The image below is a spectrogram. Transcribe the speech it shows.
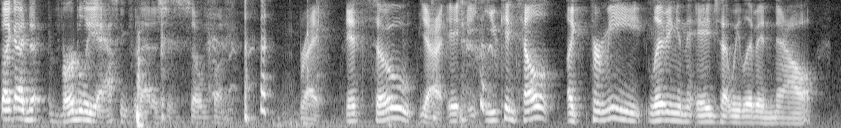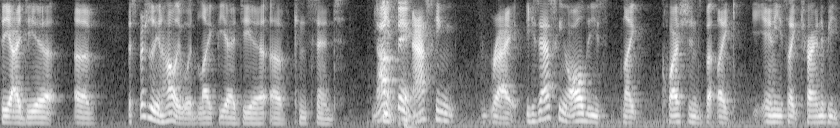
like I verbally asking for that is just so funny. right. It's so yeah. It, it- you can tell. Like for me, living in the age that we live in now, the idea of, especially in Hollywood, like the idea of consent. Not a he's thing. Asking right. He's asking all these like questions, but like, and he's like trying to be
